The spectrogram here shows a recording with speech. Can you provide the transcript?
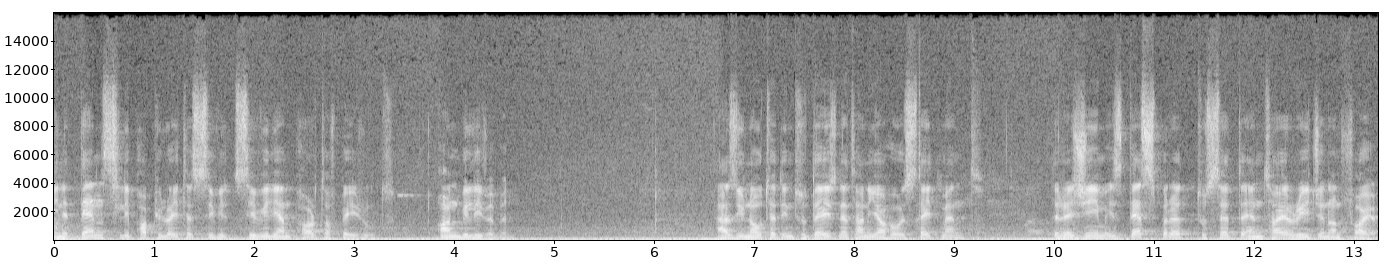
in a densely populated civil, civilian part of Beirut. Unbelievable. As you noted in today's Netanyahu statement, the regime is desperate to set the entire region on fire.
